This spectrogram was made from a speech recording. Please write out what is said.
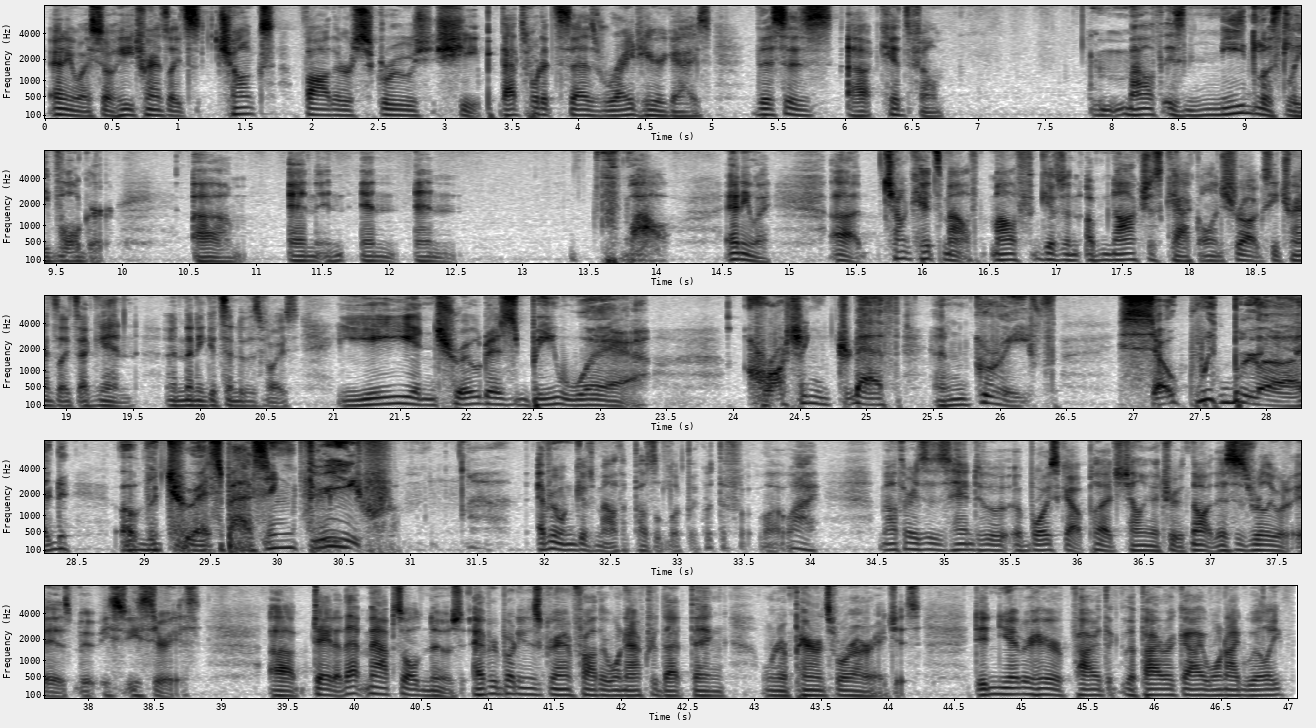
Anyway, so he translates Chunk's father screws sheep. That's what it says right here, guys. This is a kids' film. Mouth is needlessly vulgar, um, and and and and wow. Anyway, uh, Chunk hits Mouth. Mouth gives an obnoxious cackle and shrugs. He translates again, and then he gets into this voice Ye intruders, beware. Crushing death and grief, soaked with blood of the trespassing thief. Everyone gives Mouth a puzzled look, like, what the fuck? Why? Mouth raises his hand to a, Boy Scout pledge, telling the truth. No, this is really what it is. He's, he's serious. Uh, data, that map's old news. Everybody and his grandfather went after that thing when our parents were our ages. Didn't you ever hear of pirate, the, the pirate guy, One Eyed Willie?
